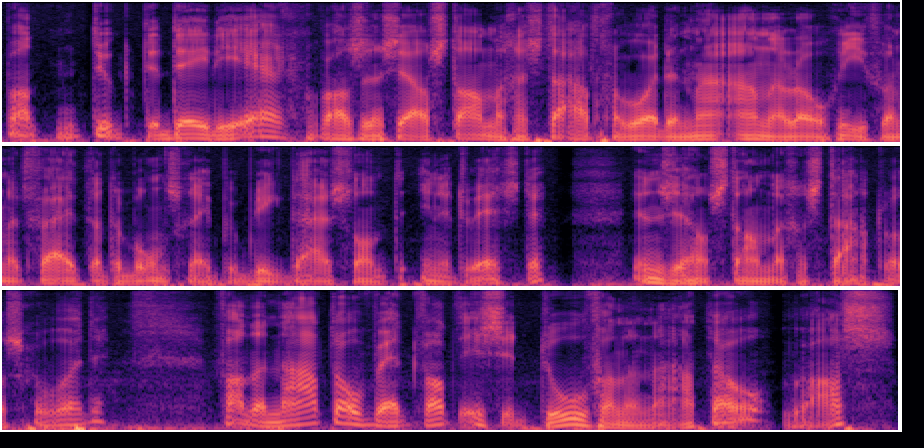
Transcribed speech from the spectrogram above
Want natuurlijk, de DDR was een zelfstandige staat geworden na analogie van het feit dat de Bondsrepubliek Duitsland in het Westen een zelfstandige staat was geworden. Van de NATO-wet, wat is het doel van de NATO? Was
